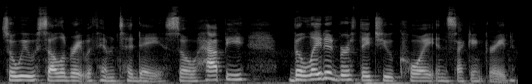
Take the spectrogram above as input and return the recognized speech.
So, we will celebrate with him today. So, happy belated birthday to Coy in second grade.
